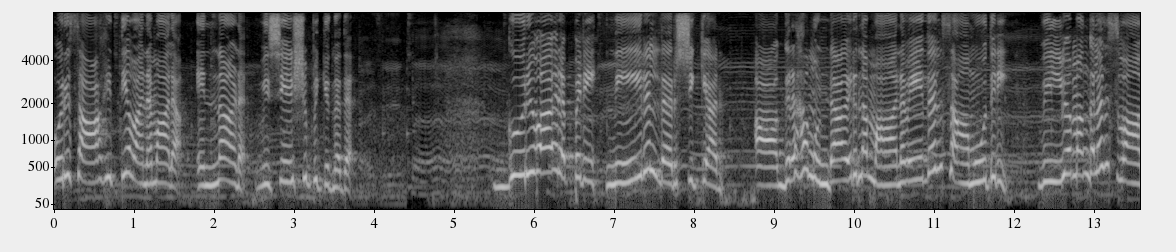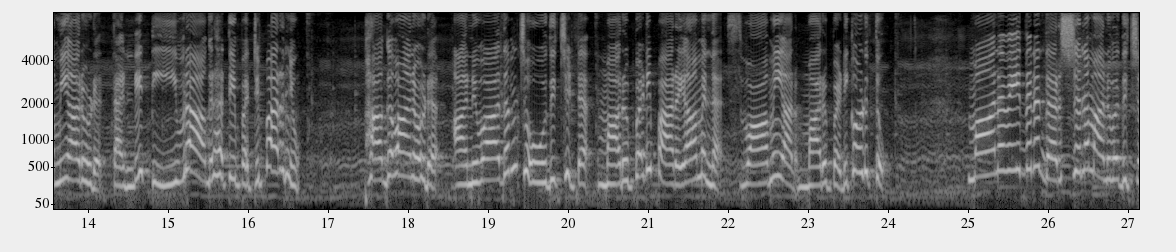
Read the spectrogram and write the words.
ഒരു സാഹിത്യ വനമാല എന്നാണ് വിശേഷിപ്പിക്കുന്നത്. ഗുരുവായൂരപ്പനെ നേരിൽ ദർശിക്കാൻ ആഗ്രഹമുണ്ടായിരുന്ന മാനവേദൻ സാമൂതിരി വില്വമംഗലം സ്വാമിയാരോട് തന്റെ തീവ്ര ആഗ്രഹത്തെപ്പറ്റി പറഞ്ഞു. ഭഗവാനോട് അനുവാദം ചോദിച്ചിട്ട് മറുപടി പറയാമെന്ന് സ്വാമിയാർ മറുപടി കൊടുത്തു. മാനവേദന ദർശനം അനുവദിച്ച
